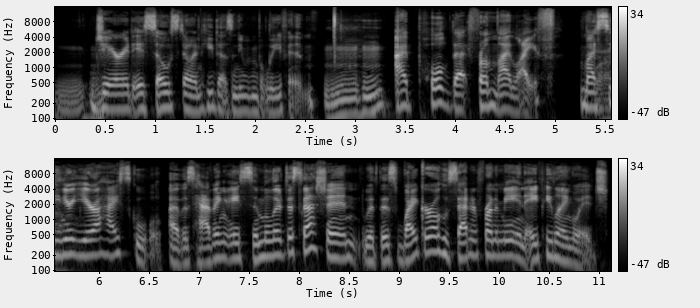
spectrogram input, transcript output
Mhm. Jared is so stunned he doesn't even believe him. Mhm. I pulled that from my life. My senior year of high school, I was having a similar discussion with this white girl who sat in front of me in AP language.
